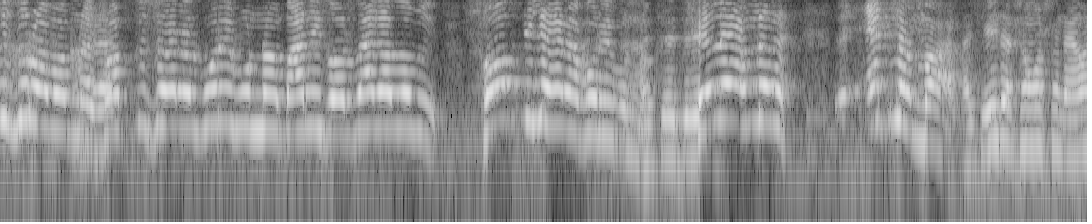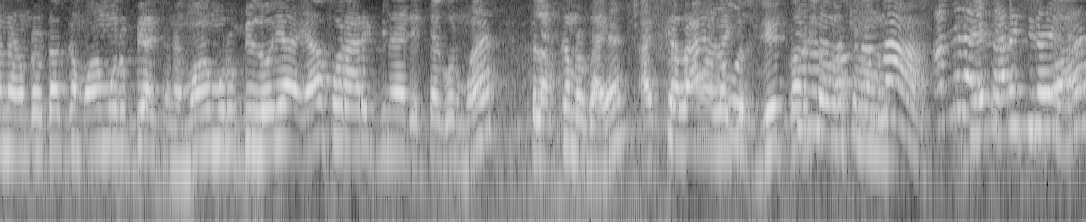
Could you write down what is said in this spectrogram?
কিছুর অভাব নাই সব কিছু এর পরিপূর্ণ বাড়ি ঘর জায়গা জমি সব দিকে পরিপূর্ণ। আচ্ছা, আচ্ছা। ছেলে আপনার এক নাম্বার। আচ্ছা এটা সমস্যা নাই মানে আমরা আজকে আছে না ময় মুরব্বী লইয়া ইয়া পর আরেকদিন আর ডেটটা করব হ্যাঁ? তাহলে আজকে আমরা যাই হ্যাঁ? আসসালামু আলাইকুম। ডেট করে বড় সাহেব, আসসালামু না। আলাইকুম। আপনারা আরেকদিন আয়, হ্যাঁ?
